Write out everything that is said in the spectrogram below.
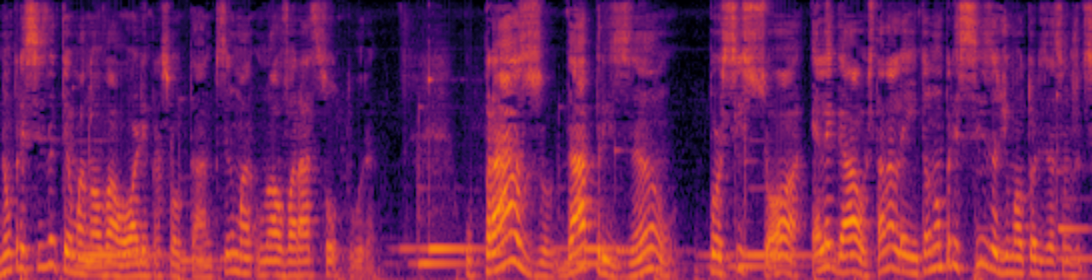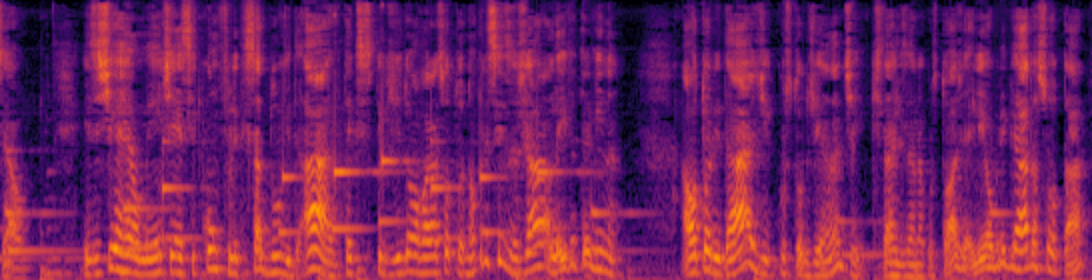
não precisa ter uma nova ordem para soltar, não precisa uma, um alvará de soltura. O prazo da prisão por si só é legal, está na lei, então não precisa de uma autorização judicial. Existia realmente esse conflito, essa dúvida. Ah, tem que ser expedido uma vara soltura. Não precisa, já a lei determina. A autoridade custodiante, que está realizando a custódia, ele é obrigado a soltar.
